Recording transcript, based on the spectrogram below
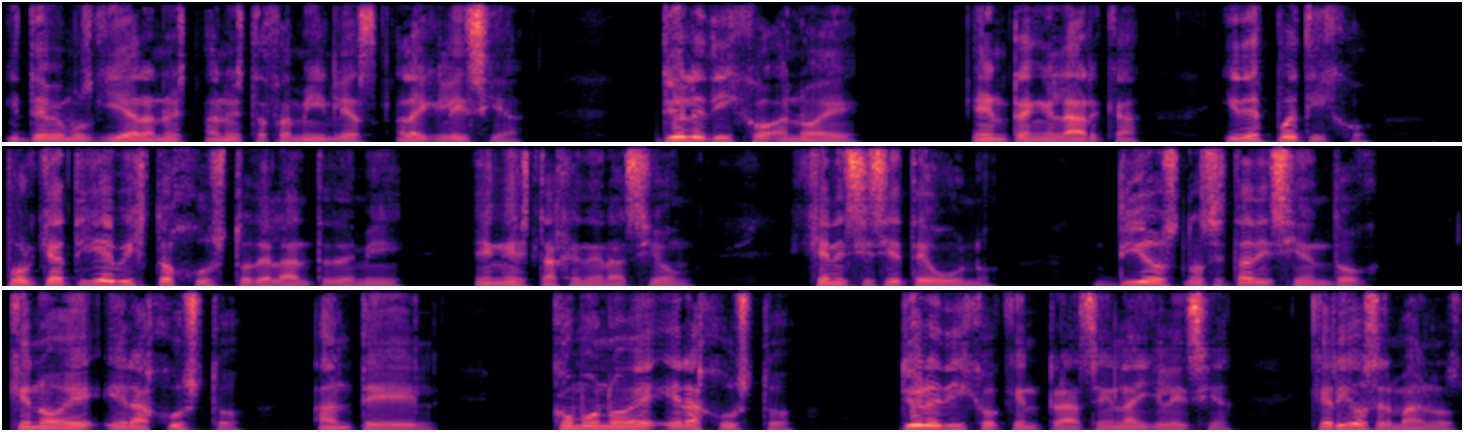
y debemos guiar a, nuestras familias a la iglesia. Dios le dijo a Noé, entra en el arca, y después dijo, porque a ti he visto justo delante de mí en esta generación. Génesis 7.1. Dios nos está diciendo que Noé era justo ante él. Como Noé era justo, Dios le dijo que entrase en la iglesia. Queridos hermanos,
